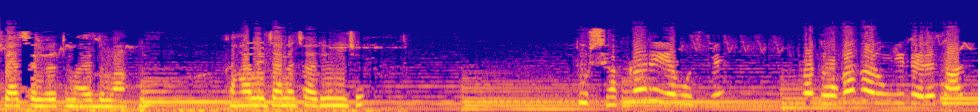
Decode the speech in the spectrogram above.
क्या चल रहा है तुम्हारे दिमाग में? कहाँ ले जाना चाह रही हो मुझे? तू शक कर रही है मुझ पे। मैं धोखा करूँगी तेरे साथ।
